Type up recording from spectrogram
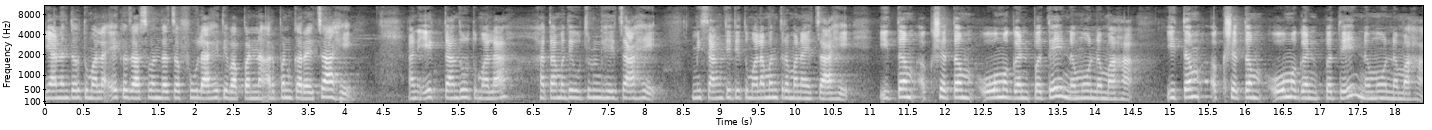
यानंतर तुम्हाला एक जास्वंदाचं फूल आहे ते बाप्पांना अर्पण करायचं आहे. आणि एक तांदूळ तुम्हाला हातामध्ये उचलून घ्यायचा आहे. मी सांगते ते तुम्हाला मंत्र म्हणायचा आहे. इतम अक्षतम ओम गणपते नमो नमहा इतम अक्षतम ओम गणपते नमो नमहा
